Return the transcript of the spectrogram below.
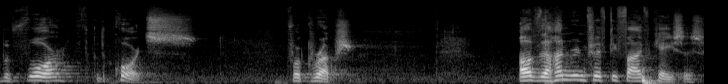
before the courts for corruption. Of the 155 cases,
